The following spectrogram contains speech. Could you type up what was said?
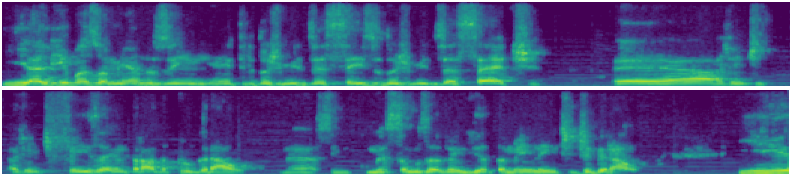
E ali, mais ou menos, em, entre 2016 e 2017, é, a, gente, a gente fez a entrada para o grau, né? Assim, começamos a vender também lente de grau. E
